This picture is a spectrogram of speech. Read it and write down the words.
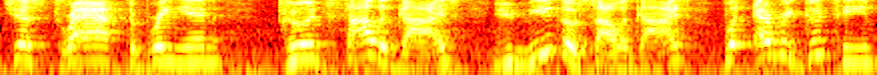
just draft to bring in good, solid guys. You need those solid guys, but every good team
